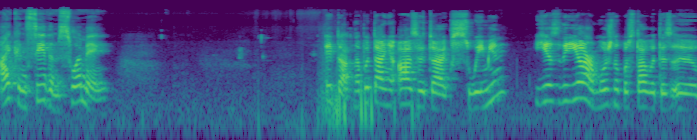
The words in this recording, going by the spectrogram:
I can see them swimming. І так, на питання Are the ducks swimming? Yes, they are. Можна поставити е,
